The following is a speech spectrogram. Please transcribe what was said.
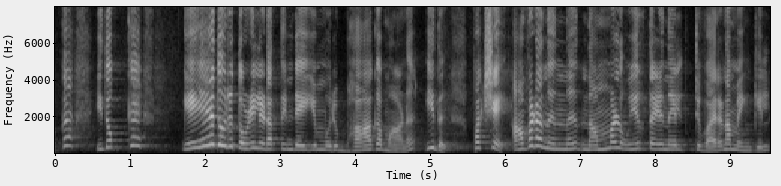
ഒക്കെ ഇതൊക്കെ ഏതൊരു തൊഴിലിടത്തിന്റെയും ഒരു ഭാഗമാണ് ഇത്. പക്ഷേ അവിടെ നിന്ന് നമ്മൾ ഉയർത്തെഴുന്നേറ്റ് വരണമെങ്കിൽ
